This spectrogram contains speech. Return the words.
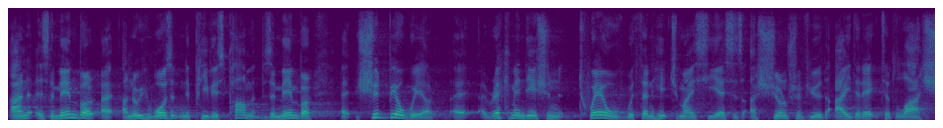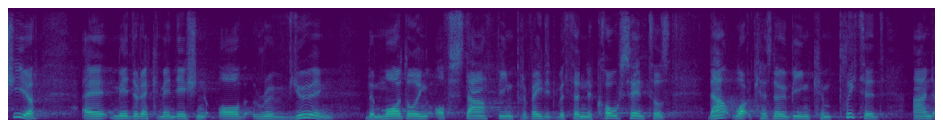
And as the member, uh, I know he wasn't in the previous parliament, but as a member uh, should be aware, uh, recommendation 12 within HMICS's assurance review that I directed last year uh, made the recommendation of reviewing the modelling of staff being provided within the call centres. That work has now been completed and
